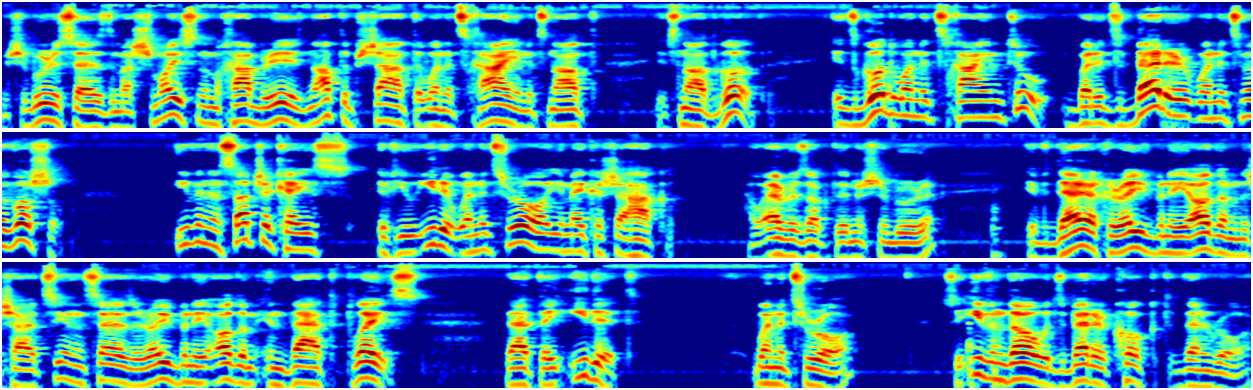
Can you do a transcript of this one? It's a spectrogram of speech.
Mishabura says the mashmois in the mechaber is not the pshat that when it's chayim, it's not, it's not good. It's good when it's chayim too, but it's better when it's mevushal. Even in such a case, if you eat it when it's raw, you make a shahakal. However, Zok the Mishnah if derech roiv b'nei adam, the Sharatzin says roiv b'nei adam in that place, that they eat it when it's raw, so even though it's better cooked than raw,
